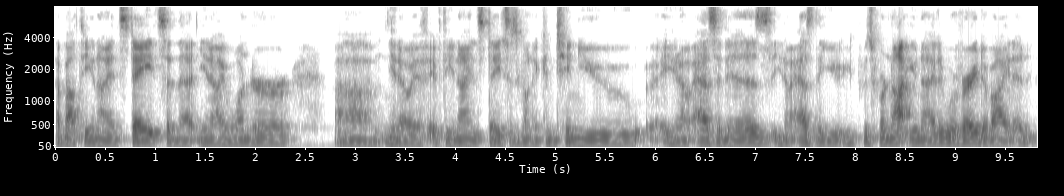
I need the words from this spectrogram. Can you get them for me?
about the United States and that, you know, I wonder, um, you know, if, if the United States is going to continue, you know, as it is, you know, as the, because we're not united, we're very divided.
